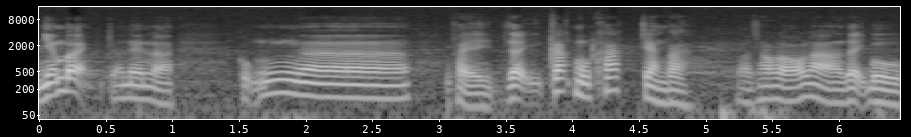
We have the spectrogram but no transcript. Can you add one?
nhiễm bệnh cho nên là cũng à, phải dạy các môn khác chèn vào và sau đó là dạy bù.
